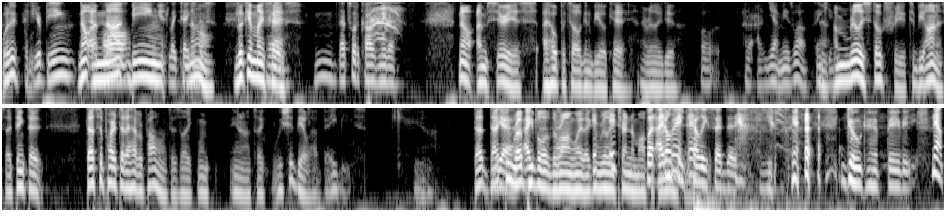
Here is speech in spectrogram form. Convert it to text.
What a if you're being no! at I'm all, not being like taking no. this- Look at my Yeah. face. Mm, that's what it caused me to. No, I'm serious. I hope it's all gonna be okay. I really do. Well, uh, uh, yeah, me as well. Thank Yeah. you. I'm really stoked for you. To be honest, I think that that's the part that I have a problem with. Is like when you know, it's like we should be able to have babies. You know, that that can rub I- people the I- wrong way. That can really turn them off. but the I don't think that's- Kelly said that. You, Don't have babies. No,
